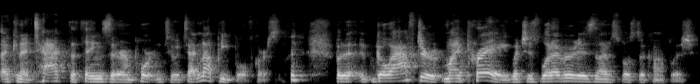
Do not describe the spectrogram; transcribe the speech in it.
i can attack the things that are important to attack not people of course but uh, go after my prey which is whatever it is that i'm supposed to accomplish.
